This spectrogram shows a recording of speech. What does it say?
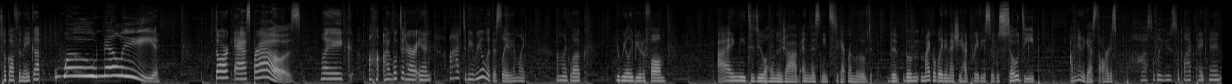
Took off the makeup. Whoa, Nelly. Dark ass brows. Like, I looked at her and I'll have to be real with this lady. I'm like, I'm like, look, you're really beautiful. I need to do a whole new job and this needs to get removed. The the microblading that she had previously was so deep. I'm going to guess the artist possibly used a black pigment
